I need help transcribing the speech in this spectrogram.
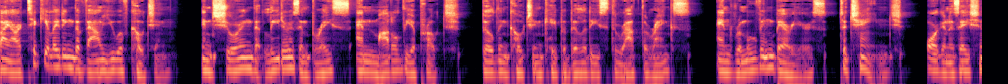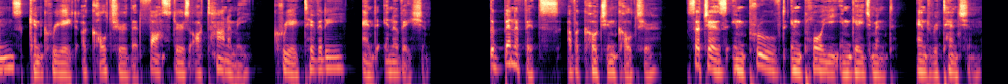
By articulating the value of coaching, ensuring that leaders embrace and model the approach, building coaching capabilities throughout the ranks, and removing barriers to change, organizations can create a culture that fosters autonomy, creativity, and innovation. The benefits of a coaching culture, such as improved employee engagement and retention,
